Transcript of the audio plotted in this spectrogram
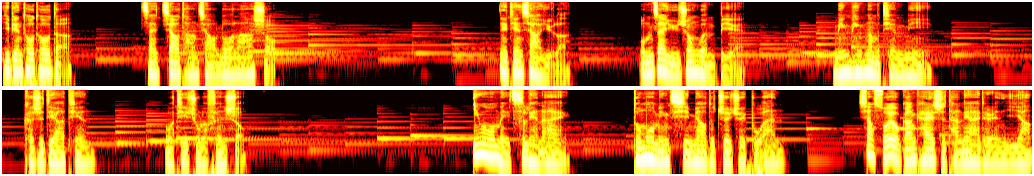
一边偷偷的在教堂角落拉手。那天下雨了，我们在雨中吻别。明明那么甜蜜，可是第二天，我提出了分手，因为我每次恋爱，都莫名其妙的惴惴不安，像所有刚开始谈恋爱的人一样，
